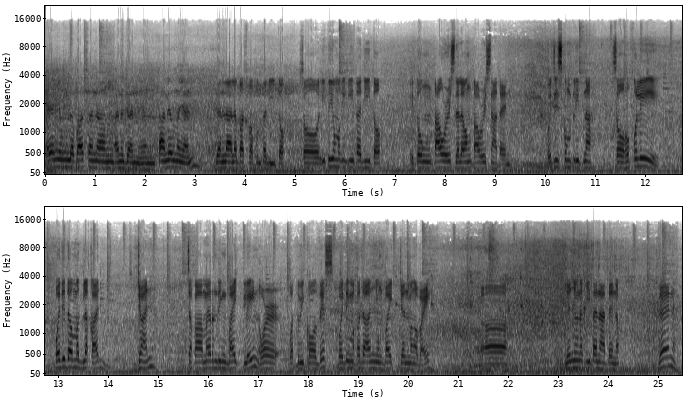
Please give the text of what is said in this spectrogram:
Ayan yung labasan ng ano dyan, yung tunnel na yan. Dyan lalabas papunta dito. So ito yung makikita dito. Itong towers, dalawang towers natin. Which is complete na. So hopefully Pwede daw maglakad Dyan. Tsaka mayroon ding bike lane Or what do we call this? Pwedeng makadaan yung bike dyan mga bay. Ah yan yung nakita natin no? Then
